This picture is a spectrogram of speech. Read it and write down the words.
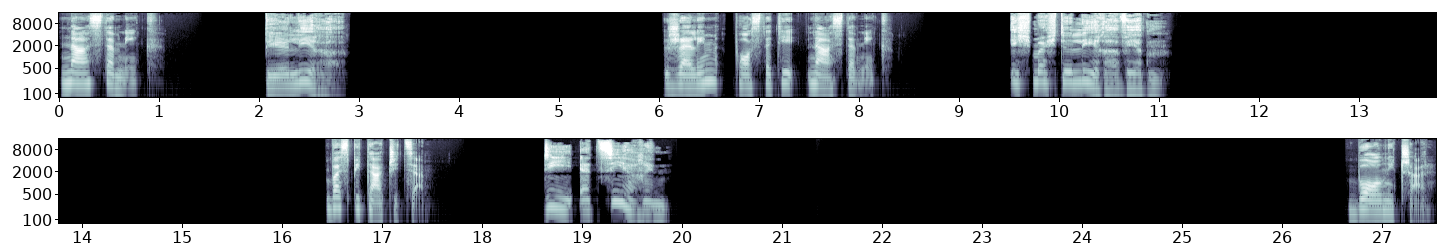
Nastavnik, Der Lehrer. želim postati nastavnik. Ich möchte Lehrer werden. Vaspitačica, Die Erzieherin. bolničar,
